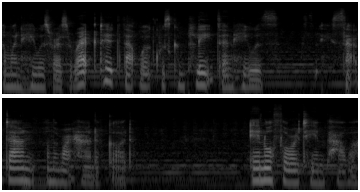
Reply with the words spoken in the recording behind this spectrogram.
And when he was resurrected, that work was complete and he was he sat down on the right hand of God in authority and power.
